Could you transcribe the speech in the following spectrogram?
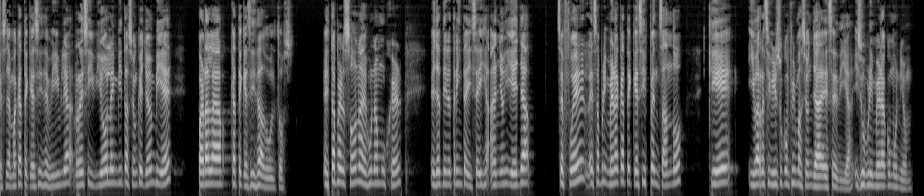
que se llama Catequesis de Biblia, recibió la invitación que yo envié para la catequesis de adultos. Esta persona es una mujer, ella tiene 36 años y ella se fue esa primera catequesis pensando que iba a recibir su confirmación ya ese día y su primera comunión.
